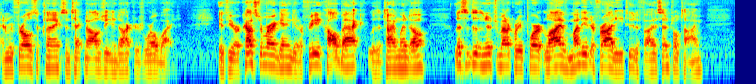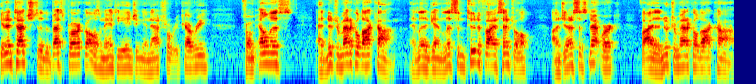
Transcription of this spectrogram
and referrals to clinics and technology and doctors worldwide. If you're a customer, again, get a free callback with a time window. Listen to the NutriMedical Report live Monday to Friday, 2 to 5 Central Time. Get in touch to the best protocols in anti-aging and natural recovery from illness at NutriMedical.com. And then again, listen 2 to 5 Central on Genesis Network via the NutriMedical.com.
